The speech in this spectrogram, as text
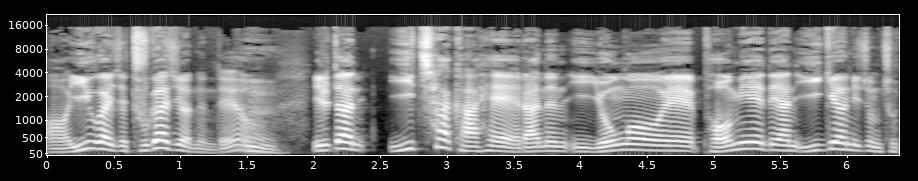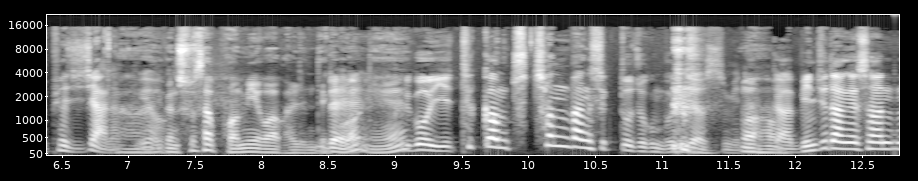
어, 이유가 이제 두 가지였는데요. 음. 일단 2차 가해라는 이 용어의 범위에 대한 이견이 좀 좁혀지지 않았고요. 아, 이건 수사 범위와 관련되고. 네. 예. 그리고 이 특검 추천 방식도 조금 문제였습니다. 그러니까 민주당에선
